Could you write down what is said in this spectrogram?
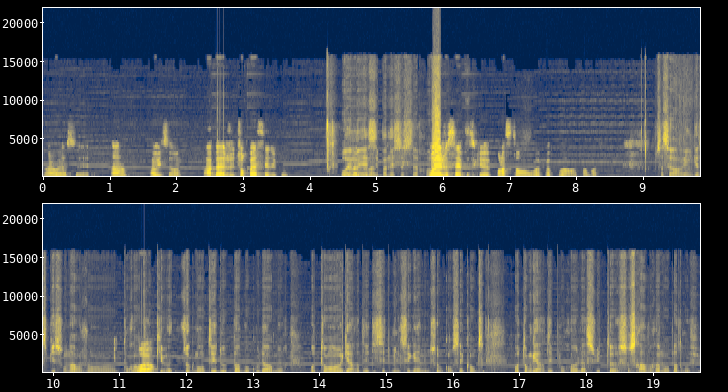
Ouais, ouais, c'est. Ah Ah oui, c'est vrai. Ah bah, j'ai toujours pas assez du coup. Ouais, Dommage, mais c'est pas nécessaire. Ouais, euh, je sais, parce que pour l'instant, on va pas pouvoir. Enfin bref. Ça sert à rien de gaspiller son argent euh, pour un Voilà. truc qui va nous augmenter de pas beaucoup d'armure. Autant euh, garder 17 000, c'est quand même une somme conséquente. Autant garder pour euh, la suite, ce sera vraiment pas de refus.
